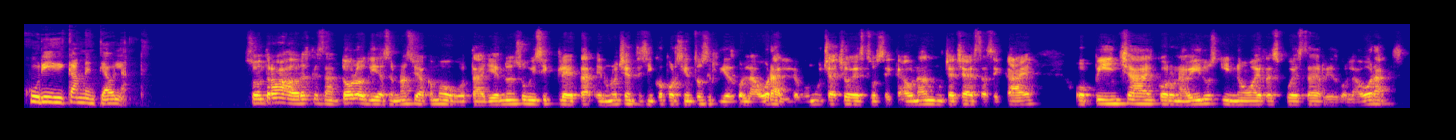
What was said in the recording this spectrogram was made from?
jurídicamente hablando. Son trabajadores que están todos los días en una ciudad como Bogotá yendo en su bicicleta en un 85% sin riesgo laboral. Luego un muchacho de estos se cae, una muchacha de esta se cae o pincha el coronavirus y no hay respuesta de riesgos laborales.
